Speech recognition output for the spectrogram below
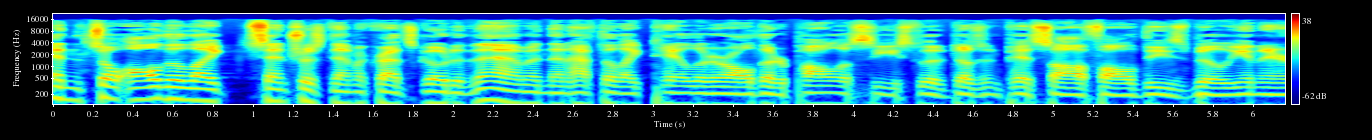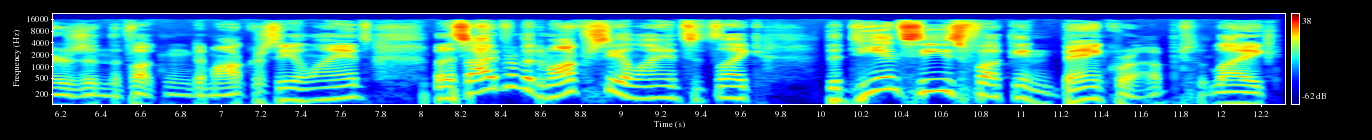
and so all the like centrist Democrats go to them, and then have to like tailor all their policies so that it doesn't piss off all these billionaires in the fucking Democracy Alliance. But aside from the Democracy Alliance, it's like the DNC's fucking bankrupt. Like,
